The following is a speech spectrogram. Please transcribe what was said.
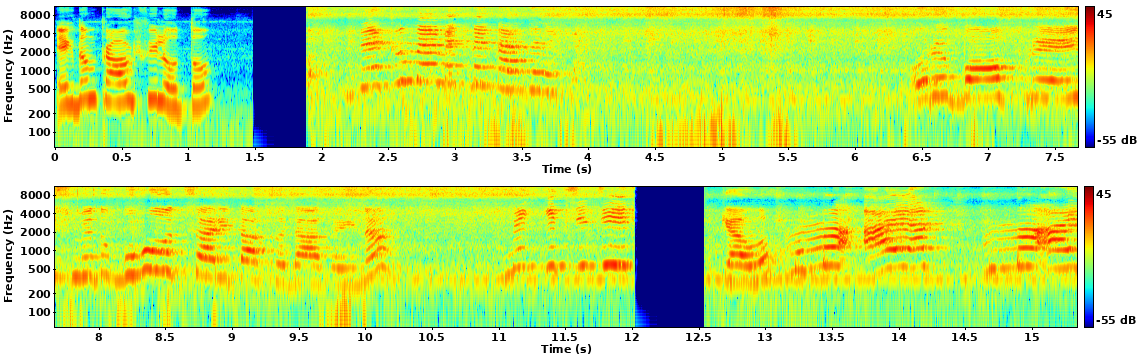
एकदम प्राऊड फील होतो. अरे बाप रे इसमें तो बहुत सारी ताकत आ गई ना। मैं किसी चीज क्या हुआ? मम्मा आया मम्मा आई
